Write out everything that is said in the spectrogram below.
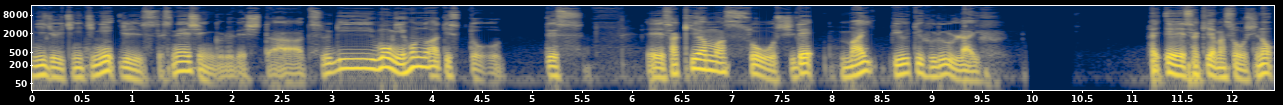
21日にリリースですね、シングルでした。次も日本のアーティストです。えー崎山宗氏で My Beautiful Life。はい、えー、崎山宗氏の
